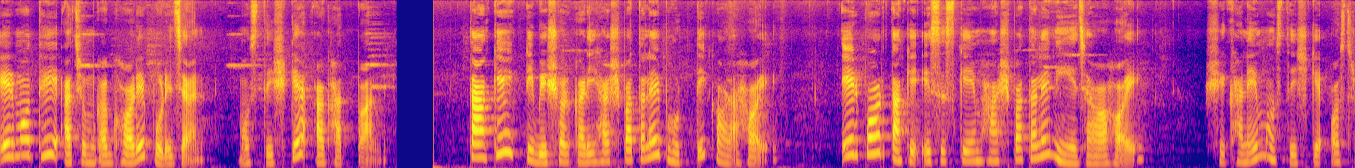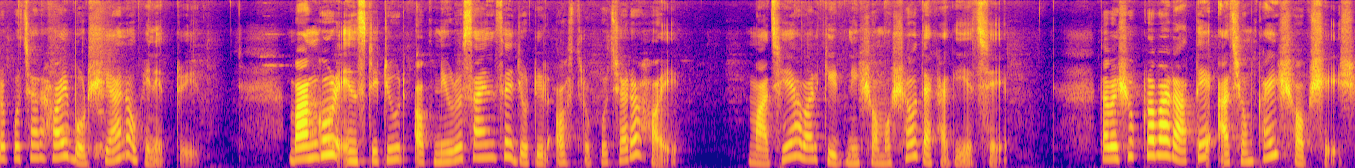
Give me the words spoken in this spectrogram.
এর মধ্যেই আচমকা ঘরে পড়ে যান, মস্তিষ্কে আঘাত পান। তাকে একটি বেসরকারি হাসপাতালে ভর্তি করা হয়। এরপর তাকে এসএসকেএম হাসপাতালে নিয়ে যাওয়া হয়। সেখানে মস্তিষ্কে অস্ত্রোপচার হয় বর্ষিয়ান অভিনেত্রীর বাঙ্গুর ইনস্টিটিউট অফ নিউরোসায়েন্সে জটিল অস্ত্রোপচারও হয়। মাঝে আবার কিডনির সমস্যাও দেখা গিয়েছে। তবে শুক্রবার রাতে আচমকাই সব শেষ।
